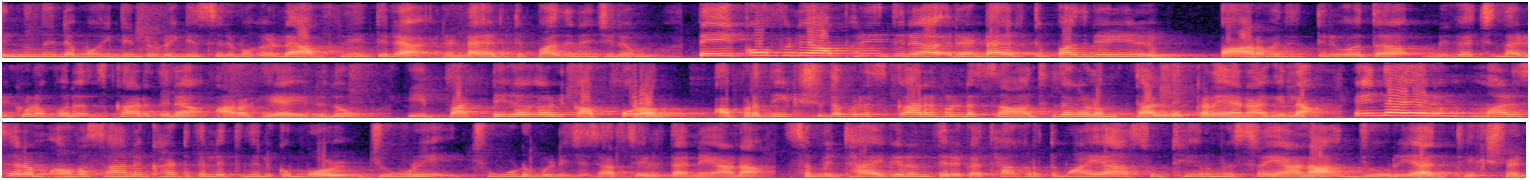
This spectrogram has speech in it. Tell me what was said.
എന്ന് നിന്റെ മൊയ്തീൻ തുടങ്ങിയ സിനിമകളിലെ അഭിനയത്തിന് രണ്ടായിരത്തി പതിനഞ്ചിലും ടേക്ക് ഓഫിലെ അഭിനയത്തിന് രണ്ടായിരത്തി പതിനേഴിലും പാർവതി തിരുവത്ത് മികച്ച നടിക്കുള്ള പുരസ്കാരത്തിന് അർഹയായിരുന്നു. ഈ പട്ടികകൾക്കപ്പുറം അപ്രതീക്ഷിത പുരസ്കാരങ്ങളുടെ സാധ്യതകളും തള്ളിക്കളയാനാകില്ല. എന്തായാലും മത്സരം അവസാന ഘട്ടത്തിൽ എത്തി നിൽക്കുമ്പോൾ ജൂറി ചൂടുപിടിച്ച ചർച്ചയിൽ തന്നെയാണ്. സംവിധായകനും തിരക്കഥാകൃത്തുമായ സുധീർ മിശ്രയാണ് ജൂറി അധ്യക്ഷൻ.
